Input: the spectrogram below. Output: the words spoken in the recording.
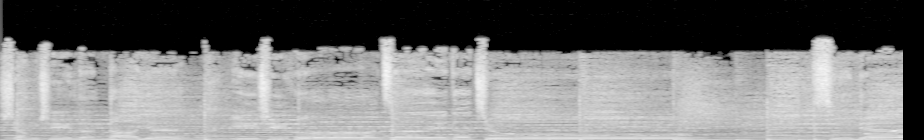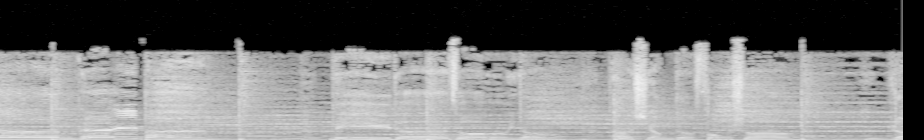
想起了那夜一起喝醉的酒，思念陪伴你的左右，他乡的风霜染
